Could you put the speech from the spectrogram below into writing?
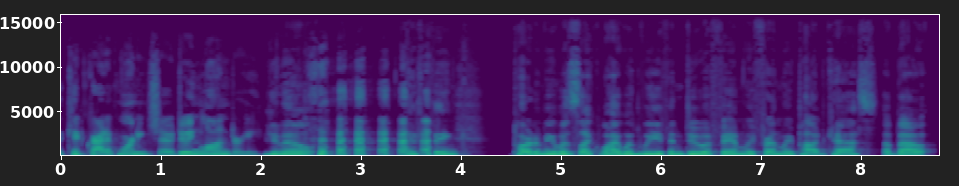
the Kidd Kraddick Morning Show. Doing laundry. You know, I think part of me was like, why would we even do a family friendly podcast about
